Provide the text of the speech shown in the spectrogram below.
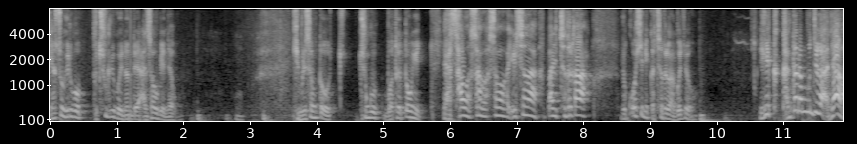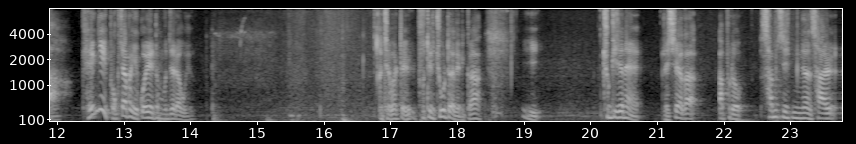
계속 이러고 부추기고 있는데 안 사오겠냐고. 김일성도 중국 모태똥이 야 사와 사와 사와 일성아 빨리 쳐들어가 이러고 꼬시니까 쳐들어간 거죠. 이게 간단한 문제가 아니야. 굉장히 복잡하게 꼬여있는 문제라고요. 제가 볼때 푸틴이 죽을 때가 되니까 이 죽기 전에 러시아가 앞으로 30년 살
